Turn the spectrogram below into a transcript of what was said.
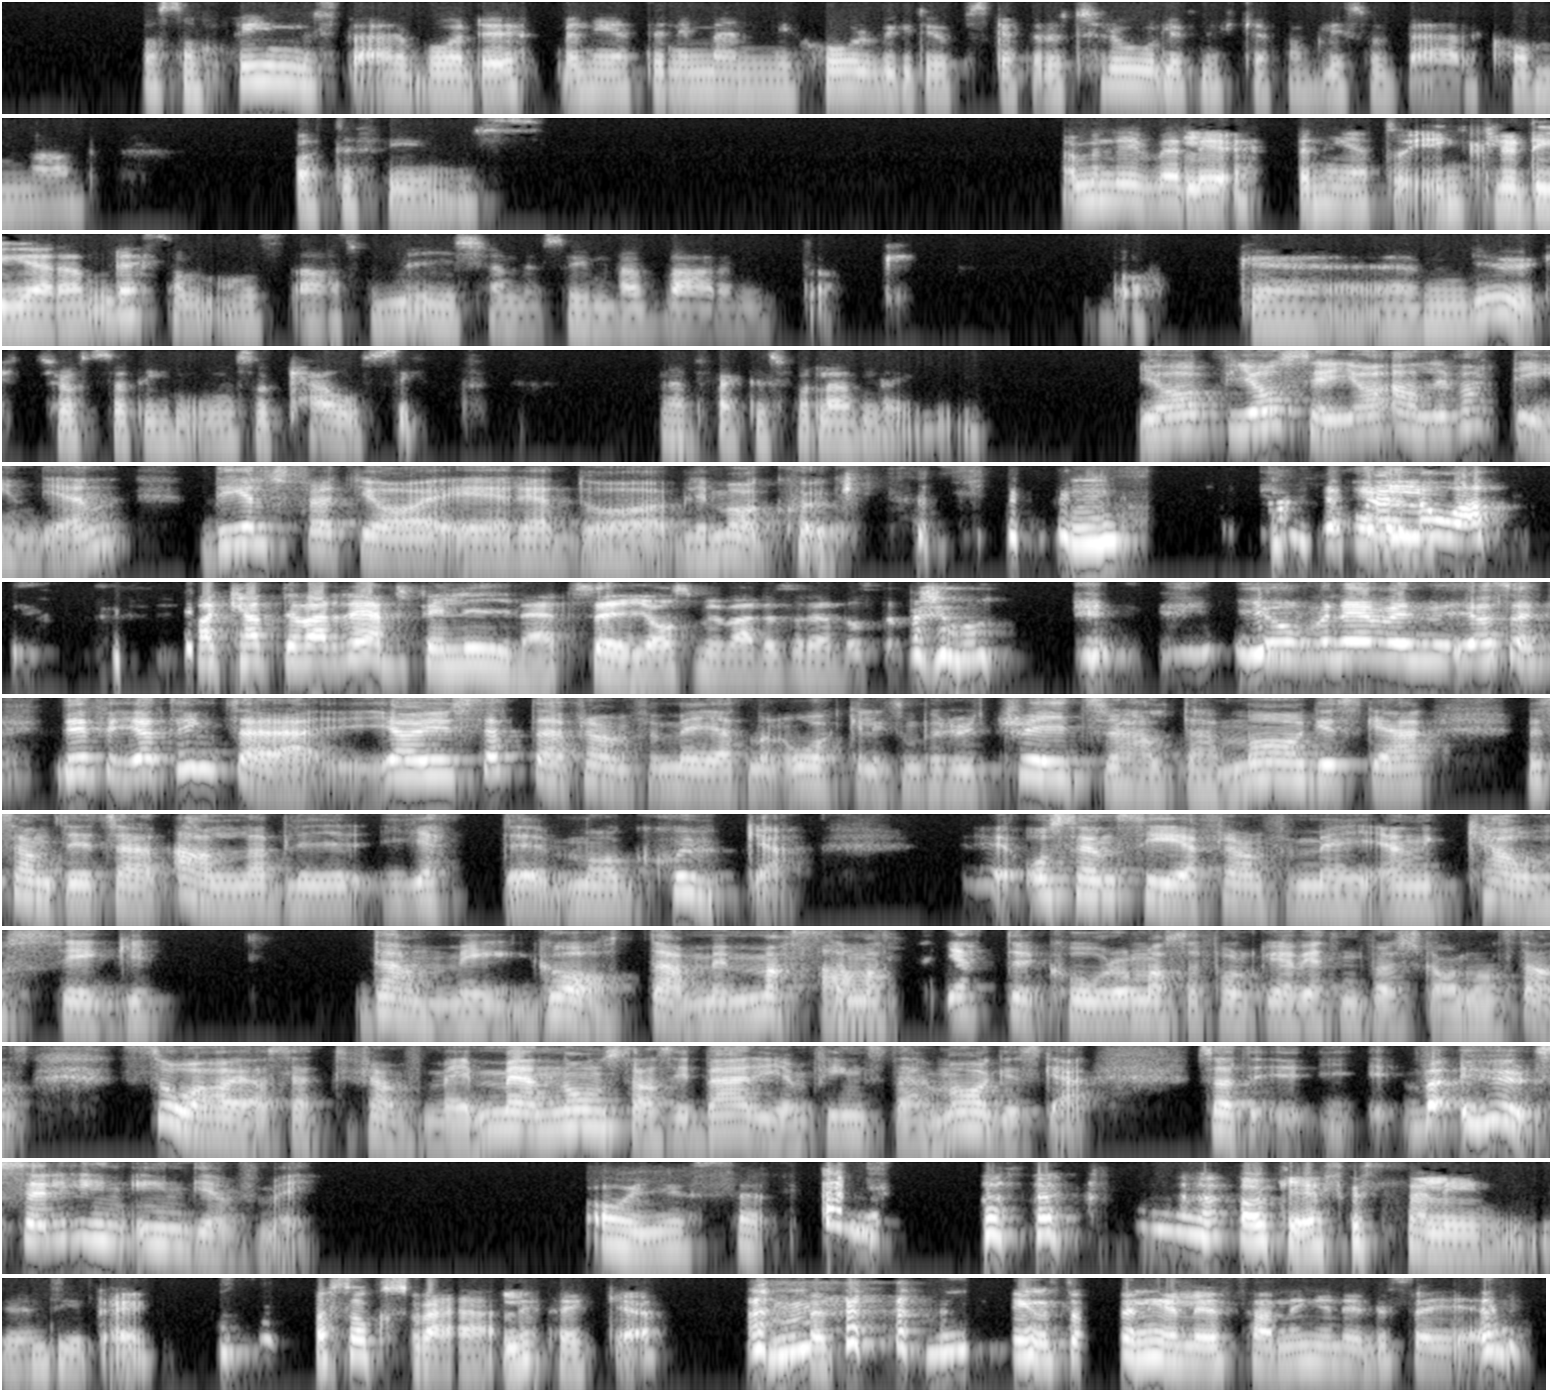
vad som finns där, både öppenheten i människor, vilket jag uppskattar otroligt mycket, att man blir så välkomnad. Och att det finns Ja, men det är väldigt öppenhet och inkluderande som någonstans för mig kändes så himla varmt och och eh, mjukt, trots att det är så kaosigt. Men att faktiskt få landa in. Ja, för jag säger, jag har aldrig varit i Indien. Dels för att jag är rädd att bli magsjuk. Mm. Förlåt! Man kan inte vara rädd för livet, säger jag som är världens räddaste person. Jo, men, men jag, så här, det, jag tänkte så här, jag har ju sett det här framför mig att man åker liksom på retreats och allt det här magiska, men samtidigt så här att alla blir jättemagsjuka. Och sen ser jag framför mig en kaosig, dammig gata med massa, ja. massa jättekor och massa folk och jag vet inte var jag ska någonstans. Så har jag sett framför mig. Men någonstans i bergen finns det här magiska. Så att, hur, sälj in Indien för mig. Oj, just det. Okej, okay, jag ska sälja in den till dig. Fast också vara ärlig, tänker jag. Mm. Det finns också en hel del sanning i det du säger.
